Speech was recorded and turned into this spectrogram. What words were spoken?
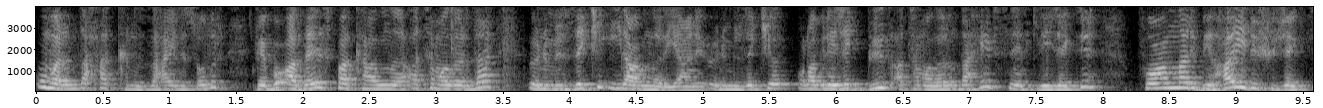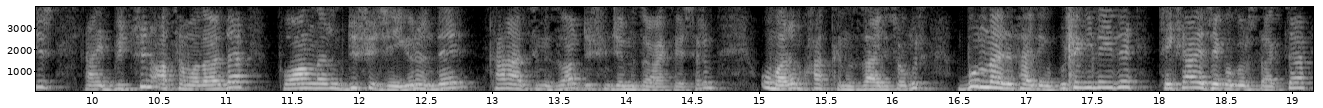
Umarım da hakkınızda hayırlısı olur ve bu Adalet Bakanlığı atamaları da önümüzdeki ilanları yani önümüzdeki olabilecek büyük atamaların da hepsini etkileyecektir. Puanlar bir hayli düşecektir. Yani bütün atamalarda puanların düşeceği yönünde kanaatimiz var, düşüncemiz var arkadaşlarım. Umarım hakkınız hayırlısı olur. Bunlar detaylı bu şekildeydi. Tekrar edecek olursak da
